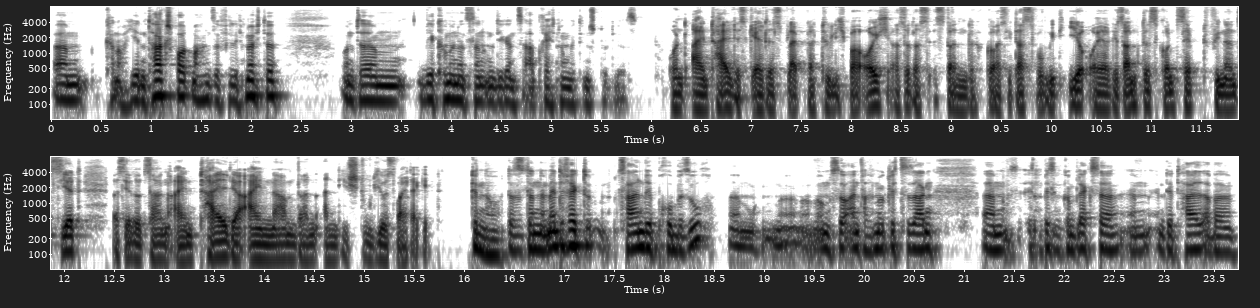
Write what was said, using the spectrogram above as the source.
kann auch jeden Tag Sport machen, so viel ich möchte. Und ähm, wir kümmern uns dann um die ganze Abrechnung mit den Studios. Und ein Teil des Geldes bleibt natürlich bei euch. Also das ist dann quasi das, womit ihr euer gesamtes Konzept finanziert, dass ihr sozusagen einen Teil der Einnahmen dann an die Studios weitergibt. Genau, das ist dann im Endeffekt, zahlen wir pro Besuch, ähm, um es so einfach wie möglich zu sagen. Ähm, ist ein bisschen komplexer im Detail, aber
